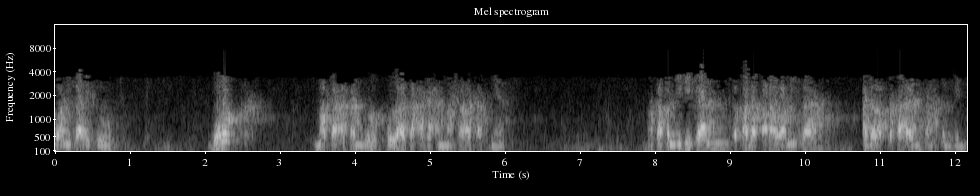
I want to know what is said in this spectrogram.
wanita itu buruk, maka akan buruk pula keadaan masyarakatnya. Maka pendidikan kepada para wanita adalah perkara yang sangat penting.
